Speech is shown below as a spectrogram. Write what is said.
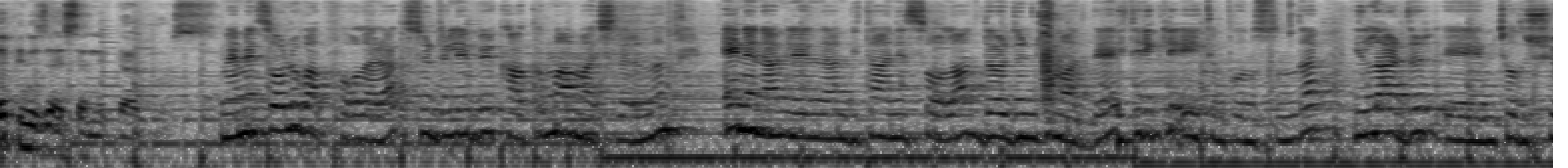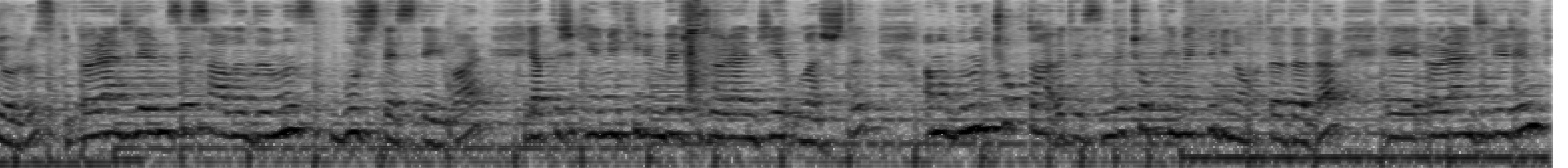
hepinize esenlikler dileriz. Mehmet Zorlu Vakfı olarak sürdürülebilir kalkınma amaçlarının En önemlilerinden bir tanesi olan dördüncü madde nitelikli eğitim konusunda yıllardır e, çalışıyoruz. Öğrencilerimize sağladığımız burs desteği var. Yaklaşık 22.500 öğrenciye ulaştık. Ama bunun çok daha ötesinde çok kıymetli bir noktada da e, öğrencilerin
